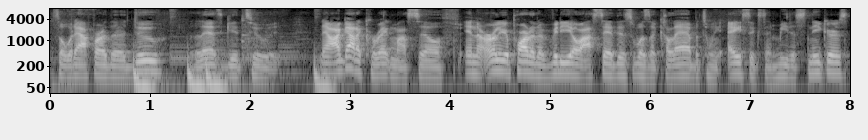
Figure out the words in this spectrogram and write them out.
so without further ado, let's get to it. Now I gotta correct myself. In the earlier part of the video, I said this was a collab between ASICS and Mita sneakers.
